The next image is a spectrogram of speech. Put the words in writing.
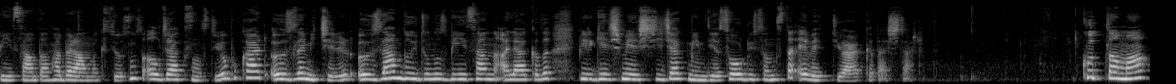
bir insandan haber almak istiyorsunuz alacaksınız diyor. Bu kart özlem içerir. Özlem duyduğunuz bir insanla alakalı bir gelişme yaşayacak mıyım diye sorduysanız da evet diyor arkadaşlar. Kutlama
